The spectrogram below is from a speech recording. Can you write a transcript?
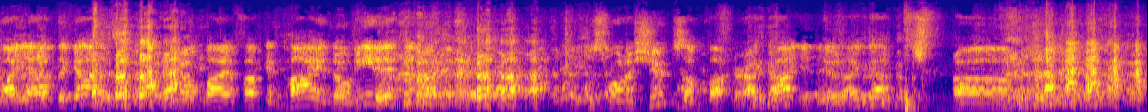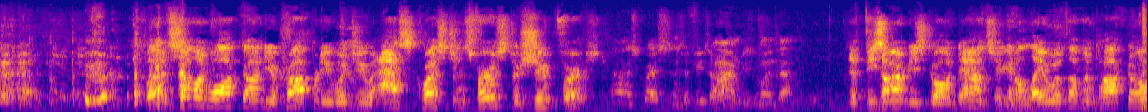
why you have the guns. You don't buy a fucking pie and don't eat it. You, know? you just want to shoot some fucker. I got you, dude. I got. Uh, but if someone walked onto your property, would you ask questions first or shoot first? Ask questions. If he's armed, he's going down. If he's armed, he's going down. So you're going to lay with him and talk to him. see,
